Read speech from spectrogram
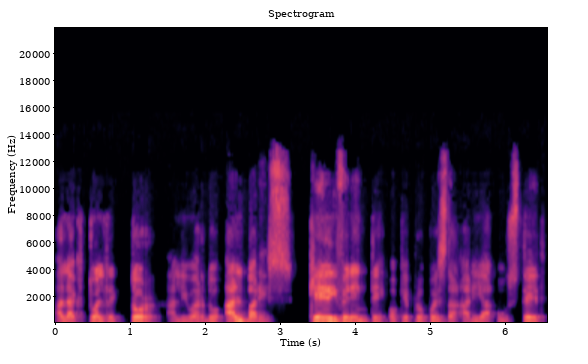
al actual rector, Alibardo Álvarez. ¿Qué diferente o qué propuesta haría usted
